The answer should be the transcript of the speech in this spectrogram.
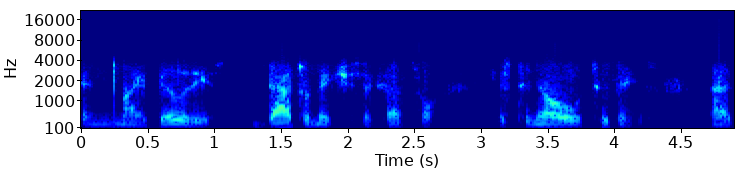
in my abilities. That's what makes you successful. Is to know two things: that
